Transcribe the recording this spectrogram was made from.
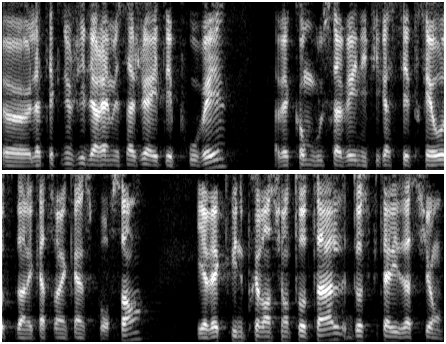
euh, la technologie de l'ARN messager a été prouvée, avec, comme vous le savez, une efficacité très haute dans les 95%, et avec une prévention totale d'hospitalisation.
